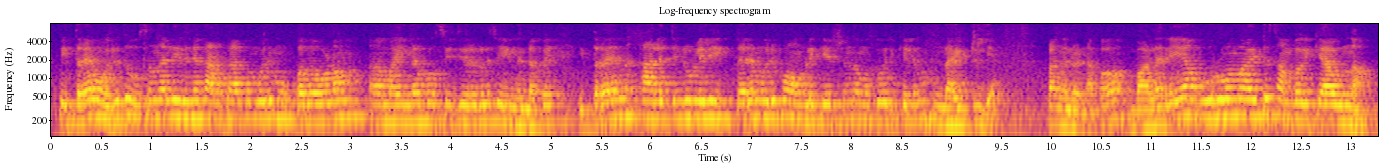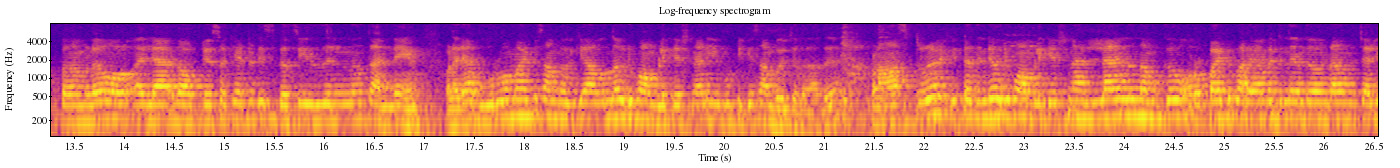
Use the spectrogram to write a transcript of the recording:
അപ്പൊ ഇത്രയും ഒരു ദിവസം തന്നെ ഇതിനെ കണക്കാക്കുമ്പോൾ ഒരു മുപ്പതോളം മൈനർ പ്രൊസീജിയറുകൾ ചെയ്യുന്നുണ്ട്. അപ്പൊ ഇത്രയും കാലത്തിന്റെ ഉള്ളിൽ ഇത്തരം ഒരു കോംപ്ലിക്കേഷൻ നമുക്ക് ഒരിക്കലും ഉണ്ടായിട്ടില്ല. അപ്പം അങ്ങനെ ഉണ്ട് അപ്പോൾ വളരെ അപൂർവമായിട്ട് സംഭവിക്കാവുന്ന ഇപ്പോൾ നമ്മൾ എല്ലാ ഡോക്ടേഴ്സൊക്കെ ആയിട്ട് ഡിസ്കസ് ചെയ്തതിൽ നിന്ന് തന്നെ വളരെ അപൂർവമായിട്ട് സംഭവിക്കാവുന്ന ഒരു കോംപ്ലിക്കേഷനാണ് ഈ കുട്ടിക്ക് സംഭവിച്ചത്. അത് പ്ലാസ്റ്റർ ഇട്ടതിന്റെ ഒരു കോംപ്ലിക്കേഷൻ അല്ല എന്ന് നമുക്ക് ഉറപ്പായിട്ട് പറയാൻ പറ്റുന്നത് എന്തുകൊണ്ടാണെന്ന് വെച്ചാൽ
